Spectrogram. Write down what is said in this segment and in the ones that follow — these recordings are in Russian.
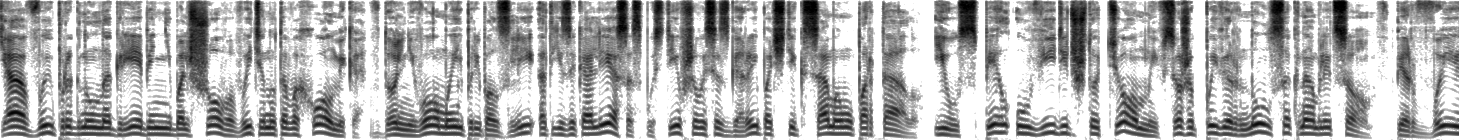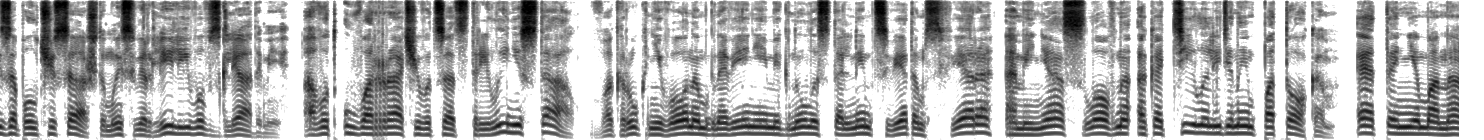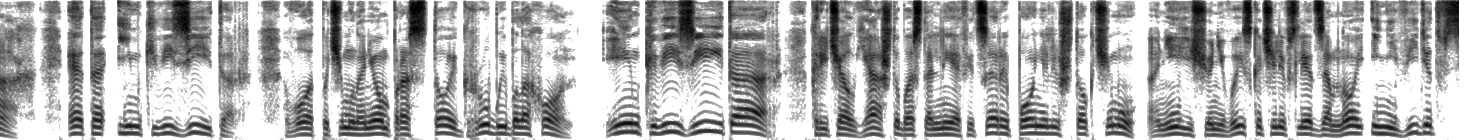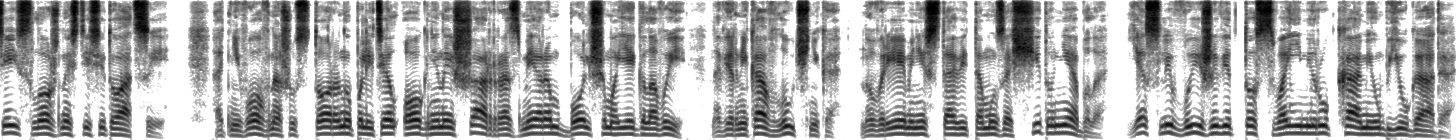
Я выпрыгнул на гребень небольшого вытянутого холмика. Вдоль него мы и приползли от языка леса, спустившегося с горы почти к самому порталу. И успел увидеть, что темный все же повернулся к нам лицом. Впервые за полчаса, что мы сверлили его взглядами. А вот уворачиваться от стрелы не стал. Вокруг него на мгновение мигнула стальным цветом сфера, а меня словно окатило ледяным потоком. Это не монах, это инквизитор. Вот почему на нем простой грубый балахон. «Инквизитор!» — кричал я, чтобы остальные офицеры поняли, что к чему. Они еще не выскочили вслед за мной и не видят всей сложности ситуации. От него в нашу сторону полетел огненный шар размером больше моей головы, наверняка в лучника, но времени ставить тому защиту не было. Если выживет, то своими руками убью гада.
